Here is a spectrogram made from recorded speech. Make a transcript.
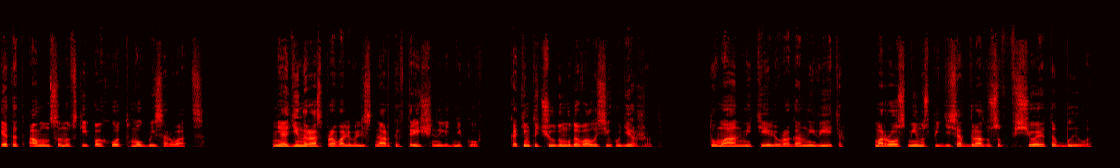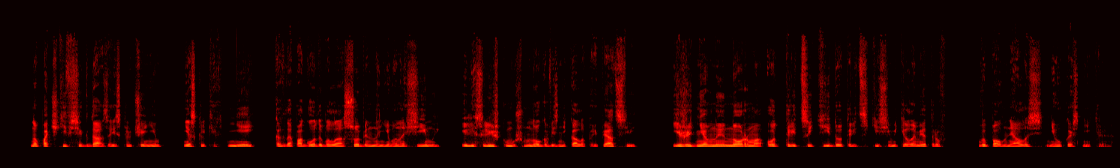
этот амундсоновский поход мог бы и сорваться. Не один раз проваливались нарты в трещины ледников. Каким-то чудом удавалось их удерживать. Туман, метель, ураганный ветер, мороз минус 50 градусов — все это было. Но почти всегда, за исключением нескольких дней, когда погода была особенно невыносимой или слишком уж много возникало препятствий, ежедневная норма от 30 до 37 километров выполнялась неукоснительно.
